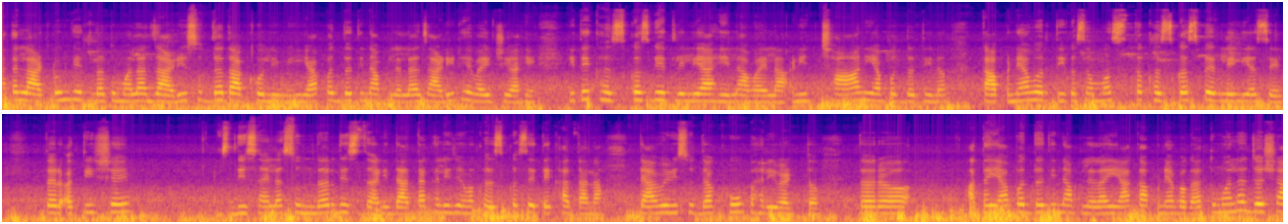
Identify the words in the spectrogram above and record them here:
आता लाटून घेतलं तुम्हाला जाडीसुद्धा दाखवली मी. या पद्धतीनं आपल्याला जाडी ठेवायची आहे. इथे खसखस घेतलेली आहे लावायला आणि छान या पद्धतीनं कापण्यावरती कसं मस्त खसखस पेरलेली असेल तर अतिशय दिसायला सुंदर दिसतं. आणि दाताखाली जेव्हा खसखस येते खाताना त्यावेळीसुद्धा खूप भारी वाटतं. तर आता या पद्धतीने आपल्याला या कापण्या बघा. तुम्हाला जशा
